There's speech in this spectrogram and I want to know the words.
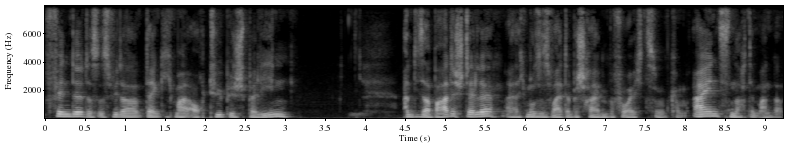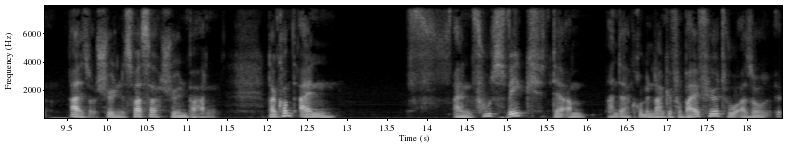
finde, das ist wieder, denke ich mal, auch typisch Berlin. An dieser Badestelle, äh, ich muss es weiter beschreiben, bevor ich zum komme. Eins nach dem anderen. Also schönes Wasser, schön baden. Dann kommt ein, ein Fußweg, der am an der Krummen Lanke vorbeiführt, wo also äh,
